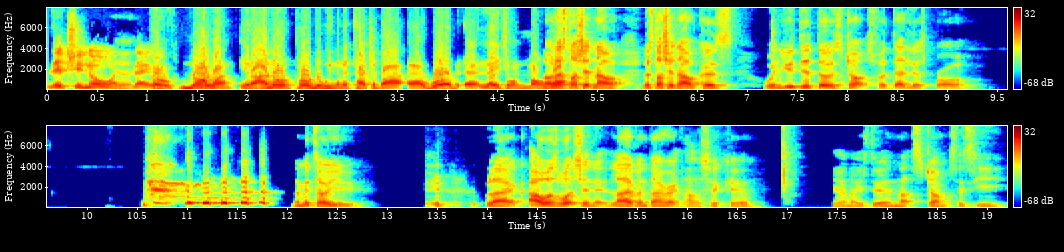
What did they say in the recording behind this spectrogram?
literally no one. Yeah. Like So no one, you know, I know probably we're gonna touch about uh, word uh, later on Mo. No, but let's touch it now. Let's touch it now, because when you did those jumps for deadlifts, bro, let me tell you, like I was watching it live and direct. I was thinking, yeah, no, he's doing nuts jumps. Is he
